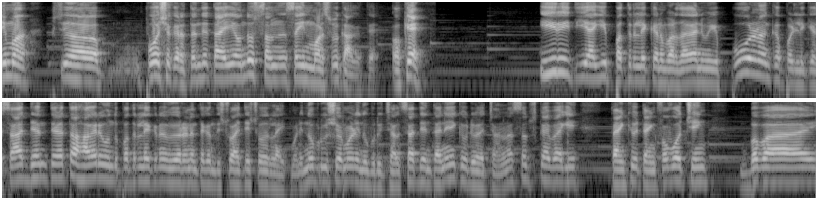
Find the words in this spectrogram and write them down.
ನಿಮ್ಮ ಪೋಷಕರ ತಂದೆ ತಾಯಿಯ ಒಂದು ಸನ್ ಮಾಡಿಸ್ಬೇಕಾಗುತ್ತೆ. ಓಕೆ ಈ ರೀತಿಯಾಗಿ ಪತ್ರಲೇಖನ ಬರೆದಾಗ ನಿಮಗೆ ಪೂರ್ಣ ಅಂಕ ಪಡಲಿಕ್ಕೆ ಸಾಧ್ಯ ಅಂತ ಹೇಳ್ತಾ ಹಾಗೆ ಒಂದು ಪತ್ರಲೇಖನ ವಿವರಣೆ ಅಂತಕ್ಕಂಥ ಆಯ್ತು, ಇಷ್ಟು ಲೈಕ್ ಮಾಡಿ. ಇನ್ನೊಬ್ಬರು ಶೇರ್ ಮಾಡಿ, ಇನ್ನೊಬ್ರಿಗೆ ಚಾಲ ಸಾಧ್ಯ ಅಂತ ಅನೇಕ ವಿಡಿಯೋ ಚಾನಲ್ ಸಬ್ಸ್ಕ್ರೈಬ್ ಆಗಿ. Thank you thank for watching bye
